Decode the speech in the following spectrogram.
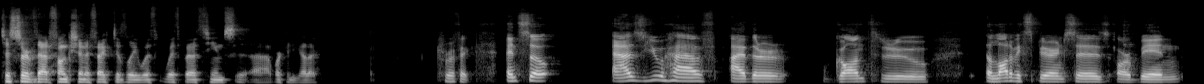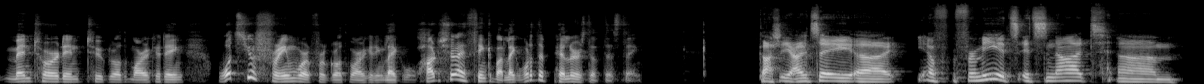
to serve that function effectively with with both teams uh, working together. Terrific. And so as you have either gone through a lot of experiences or been mentored into growth marketing, what's your framework for growth marketing? Like, how should I think about? It? Like, what are the pillars of this thing? Gosh, yeah, I would say, uh, you know, for me, it's it's not, um,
